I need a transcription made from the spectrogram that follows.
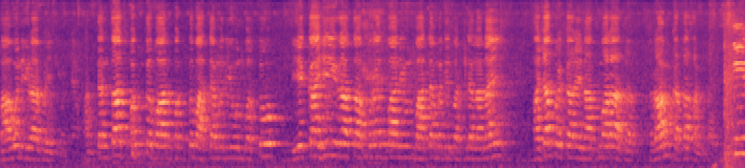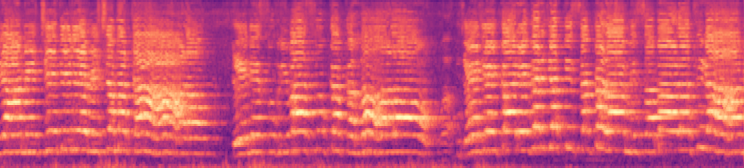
बावन वीरापैकी. आणि त्यांचाच फक्त बाण फक्त भात्यामध्ये येऊन बसतो. एकाही इराचा परत बाण येऊन भात्यामध्ये बसलेला नाही. अशा प्रकारे नाथमाराज रामकथा सांगतात. श्रीरामेचे दिले विषमताळ तेने सुग्रीवा सुख कल्लोळ. जय जय कार्य गरजती सकळ मी सबळ श्रीराम.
